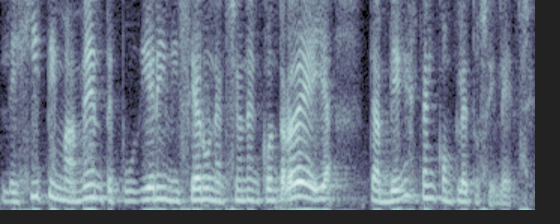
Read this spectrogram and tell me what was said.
legítimamente pudiera iniciar una acción en contra de ella, también está en completo silencio.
